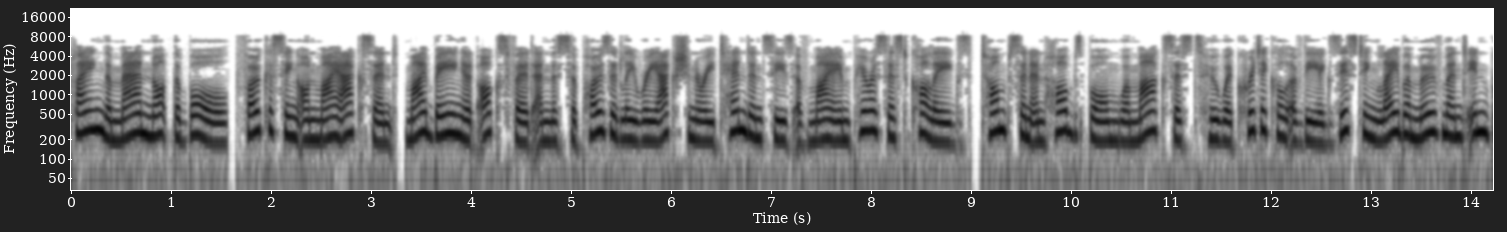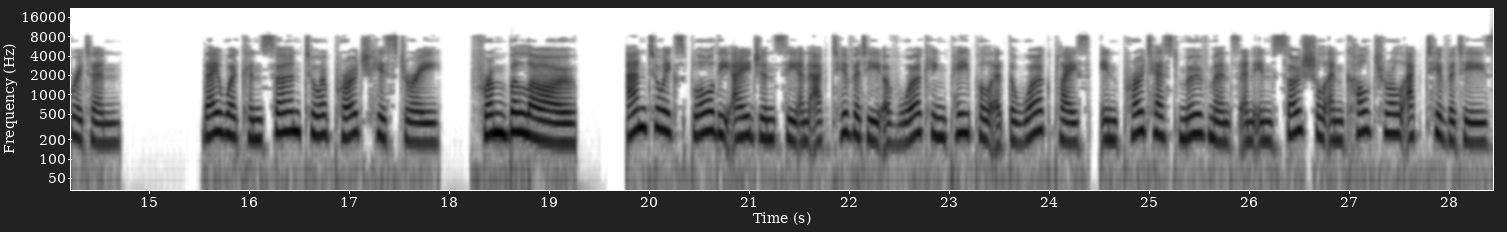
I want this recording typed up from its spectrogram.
playing the man not the ball, focusing on my accent, my being at Oxford and the supposedly reactionary tendencies of my empiricist colleagues. Thompson and Hobsbawm were Marxists who were critical of the existing labour movement in Britain. They were concerned to approach history from below and to explore the agency and activity of working people at the workplace, in protest movements and in social and cultural activities.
